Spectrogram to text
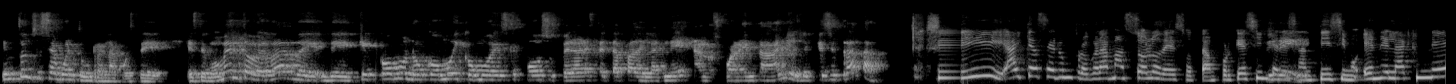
entonces se ha vuelto un relajo este, este momento, ¿verdad? De, de qué como, no como y cómo es que puedo superar esta etapa del acné a los 40 años, ¿de qué se trata? Sí, hay que hacer un programa solo de eso, Tan, porque es interesantísimo. En el acné,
